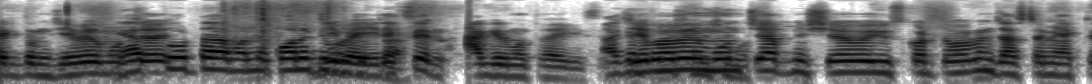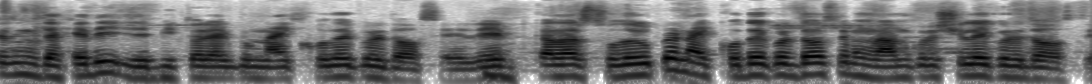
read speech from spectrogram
একদম যেভাবে মন চায়- এতটা মানে কোয়ালিটি ভাই দেখছেন? আগের মতো হয়ে গেছে। যেভাবে মন চায় আপনি সেভাবে ইউজ করতে পারবেন। জাস্ট আমি একটা জিনিস দেখিয়ে দিই যে ভিতরে একদম নাইক খোদাই করে দেওয়া আছে। রেড কালার সোলের উপরে নাইক খোদাই করে দেওয়া আছে এবং রাউন্ড করে সেলাই করে দেওয়া আছে।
